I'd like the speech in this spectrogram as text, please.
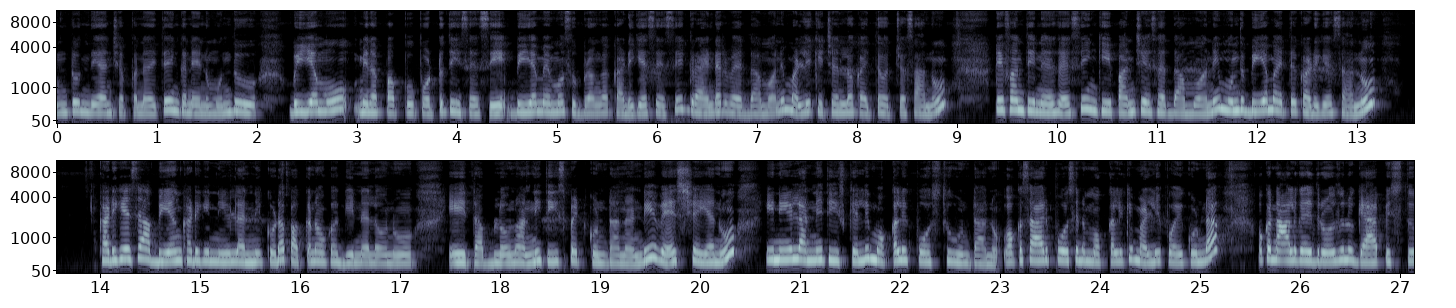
ఉంటుంది అని చెప్పిన అయితే ఇంకా నేను ముందు బియ్యము మినపప్పు పొట్టు తీసేసి బియ్యం ఏమో శుభ్రంగా కడిగేసేసి గ్రైండర్ వేద్దాము అని మళ్ళీ మళ్ళీ కిచెన్లోకి అయితే వచ్చేసాను. టిఫిన్ తినేసేసి ఇంక ఈ పని చేసేద్దాము అని ముందు బియ్యం అయితే కడిగేశాను కడిగేసి ఆ బియ్యం కడిగిన నీళ్ళన్నీ కూడా పక్కన ఒక గిన్నెలోను ఏ టబ్లోను అన్నీ తీసి పెట్టుకుంటానండి. వేస్ట్ చేయను ఈ నీళ్ళన్నీ తీసుకెళ్ళి మొక్కలకి పోస్తూ ఉంటాను. ఒకసారి పోసిన మొక్కలకి మళ్ళీ పోయకుండా ఒక నాలుగైదు రోజులు గ్యాప్ ఇస్తూ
